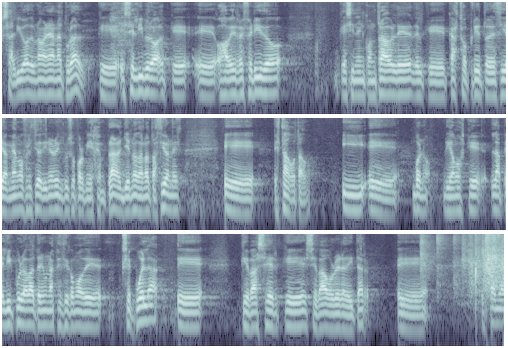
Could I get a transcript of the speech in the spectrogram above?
salió de una manera natural, que ese libro al que eh, os habéis referido, que es inencontrable, del que Castro Prieto decía, me han ofrecido dinero incluso por mi ejemplar lleno de anotaciones, eh, está agotado. Y eh, bueno, digamos que la película va a tener una especie como de secuela que va a ser que se va a volver a editar. España.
